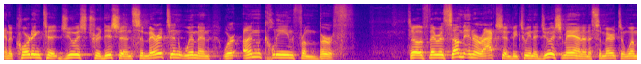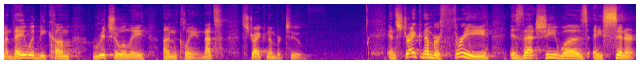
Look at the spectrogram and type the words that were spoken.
And according to Jewish tradition, Samaritan women were unclean from birth. So if there was some interaction between a Jewish man and a Samaritan woman, they would become ritually unclean. That's strike number two. And strike number three is that she was a sinner.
